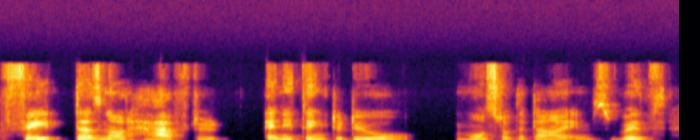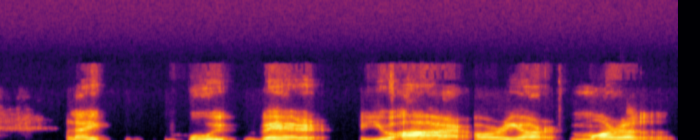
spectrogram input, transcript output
faith does not have to anything to do most of the times with like who where you are or your moral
